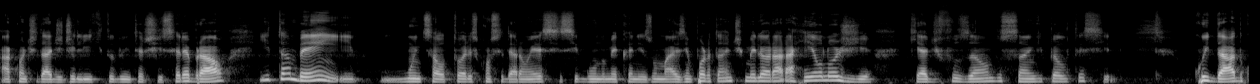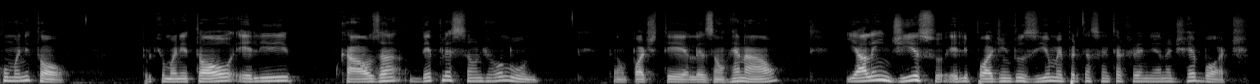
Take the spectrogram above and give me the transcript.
a quantidade de líquido do interstício cerebral e também, e muitos autores consideram esse segundo mecanismo mais importante, melhorar a reologia, que é a difusão do sangue pelo tecido. Cuidado com o manitol, porque o manitol ele causa depressão de volume. Então pode ter lesão renal e além disso, ele pode induzir uma hipertensão intracraniana de rebote.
